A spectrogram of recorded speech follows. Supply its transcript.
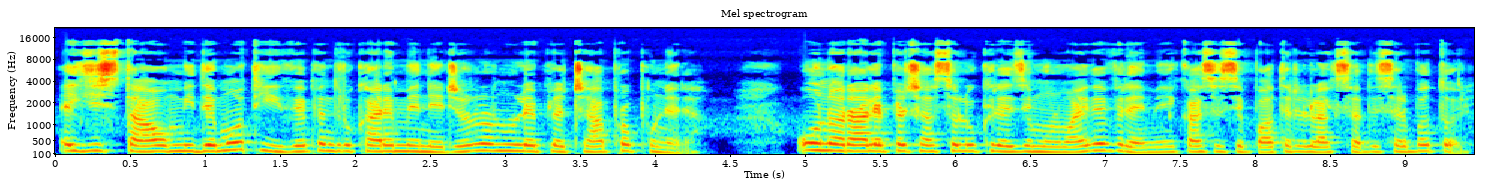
Existau mii de motive pentru care managerilor nu le plăcea propunerea. Unora le plăcea să lucreze mult mai devreme ca să se poată relaxa de sărbători.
